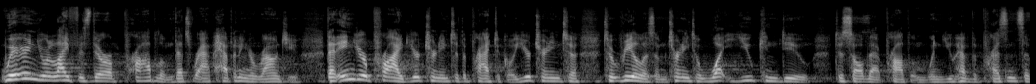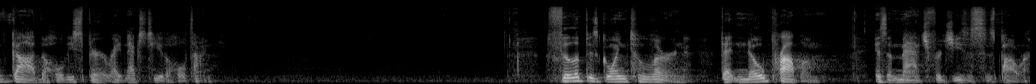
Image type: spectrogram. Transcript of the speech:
Where in your life is there a problem that's happening around you? That in your pride, you're turning to the practical, you're turning to, to realism, turning to what you can do to solve that problem when you have the presence of God, the Holy Spirit, right next to you the whole time. Philip is going to learn that no problem is a match for Jesus' power.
